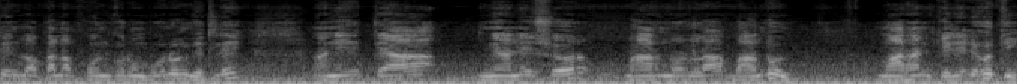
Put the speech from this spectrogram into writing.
तीन लोकांना फोन करून बोलून घेतले आणि त्या ज्ञानेश्वर महानोरला बांधून मारहाण केलेली होती.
